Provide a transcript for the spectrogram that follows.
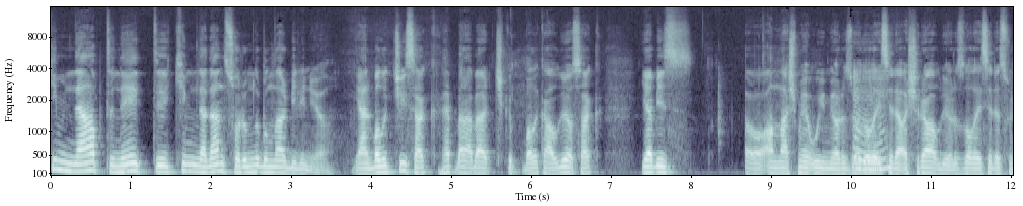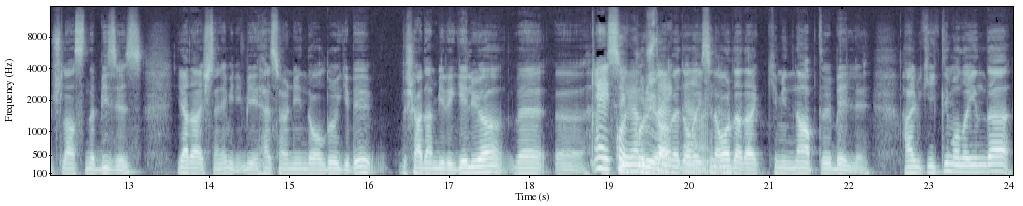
kim ne yaptı, ne etti, kim neden sorumlu bunlar biliniyor. Yani balıkçıysak, hep beraber çıkıp balık avlıyorsak, ya biz o anlaşmaya uymuyoruz ve Hı hı. dolayısıyla aşırı avlıyoruz. Dolayısıyla suçlu aslında biziz. Ya da işte ne bileyim bir HES örneğinde olduğu gibi dışarıdan biri geliyor ve e, HES'i kuruyor ve dolayısıyla aynen. orada da kimin ne yaptığı belli. Halbuki iklim olayında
